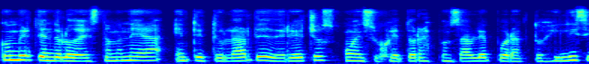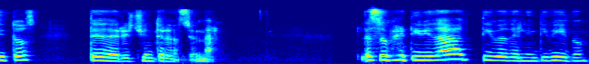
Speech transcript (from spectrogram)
convirtiéndolo de esta manera en titular de derechos o en sujeto responsable por actos ilícitos de derecho internacional. La subjetividad activa del individuo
